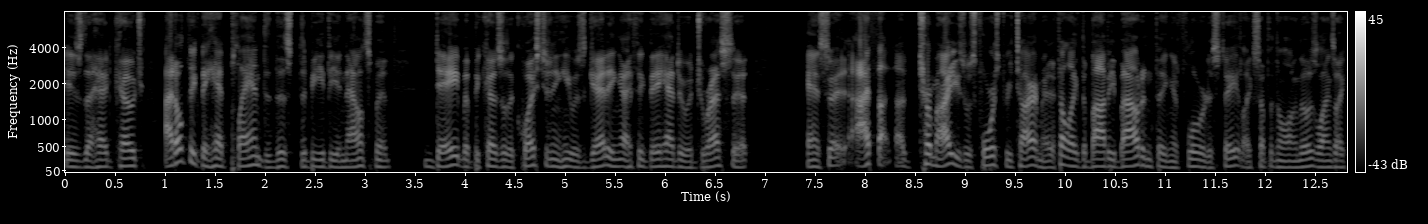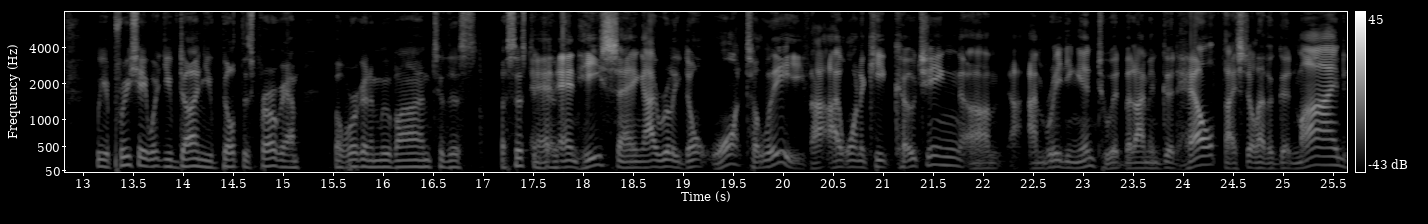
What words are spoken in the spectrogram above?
is the head coach. I don't think they had planned this to be the announcement day, but because of the questioning he was getting, I think they had to address it. And so I thought a term I used was forced retirement. It felt like the Bobby Bowden thing at Florida State, like something along those lines. Like we appreciate what you've done, you've built this program. But we're going to move on to this assistant And, coach. and he's saying, I really don't want to leave. I, I want to keep coaching. Um, I- I'm reading into it, but I'm in good health. I still have a good mind.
